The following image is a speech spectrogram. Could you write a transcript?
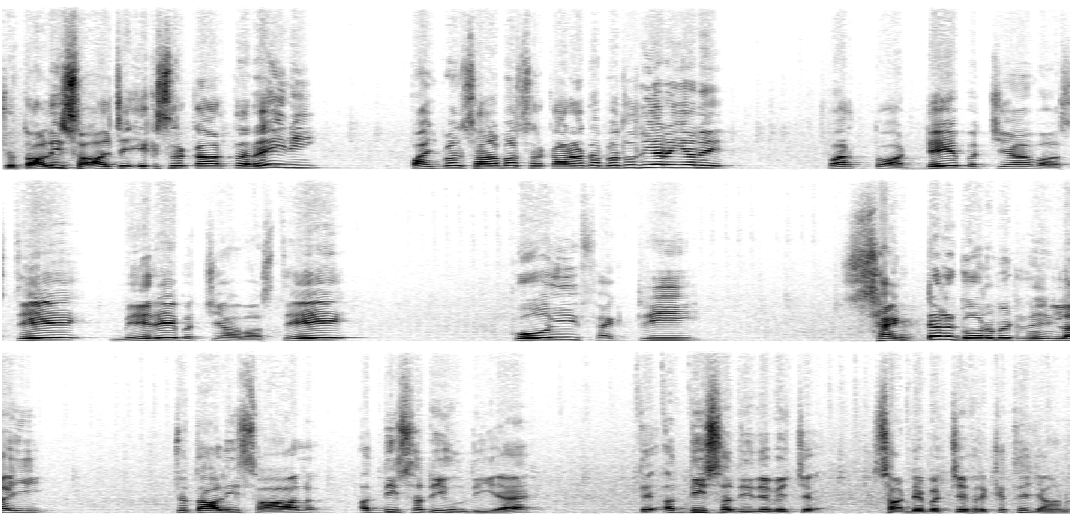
44 ਸਾਲ 'ਚ ਇੱਕ ਸਰਕਾਰ ਤਾਂ ਰਹੀ ਨਹੀਂ। 5-5 ਸਾਲ ਬਾਅਦ ਸਰਕਾਰਾਂ ਤਾਂ ਬਦਲਦੀਆਂ ਰਹੀਆਂ ਨੇ। ਪਰ ਤੁਹਾਡੇ ਬੱਚਿਆਂ ਵਾਸਤੇ, ਮੇਰੇ ਬੱਚਿਆਂ ਵਾਸਤੇ ਕੋਈ ਫੈਕਟਰੀ ਸੈਂਟਰ ਗਵਰਨਮੈਂਟ ਨੇ ਨਹੀਂ ਲਾਈ। 44 ਸਾਲ, ਅੱਧੀ ਸਦੀ ਹੁੰਦੀ ਹੈ ਤੇ ਅੱਧੀ ਸਦੀ ਦੇ ਵਿੱਚ ਸਾਡੇ ਬੱਚੇ ਫਿਰ ਕਿੱਥੇ ਜਾਣ?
